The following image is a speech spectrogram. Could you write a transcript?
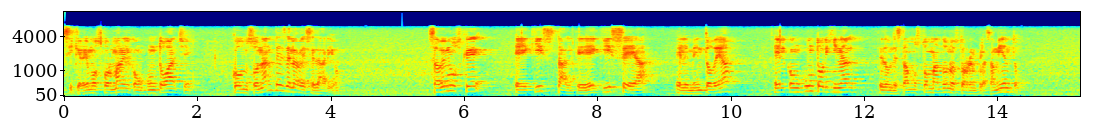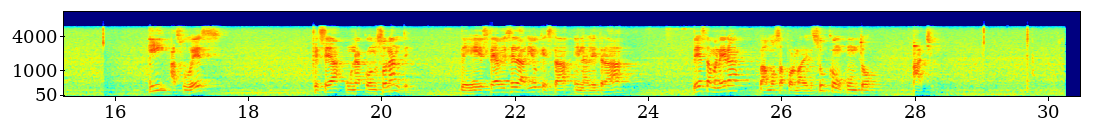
si queremos formar el conjunto H, consonantes del abecedario, sabemos que X tal que X sea elemento de A, el conjunto original de donde estamos tomando nuestro reemplazamiento. Y a su vez, que sea una consonante de este abecedario que está en la letra A. De esta manera vamos a formar el subconjunto H.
